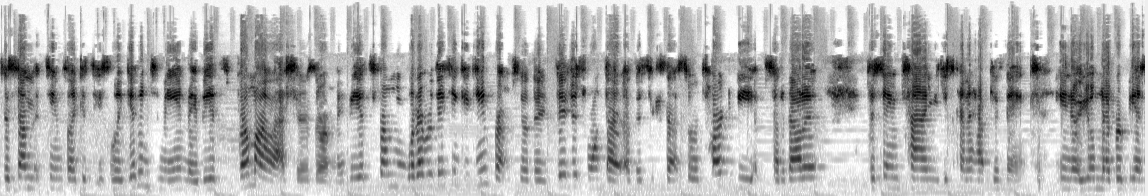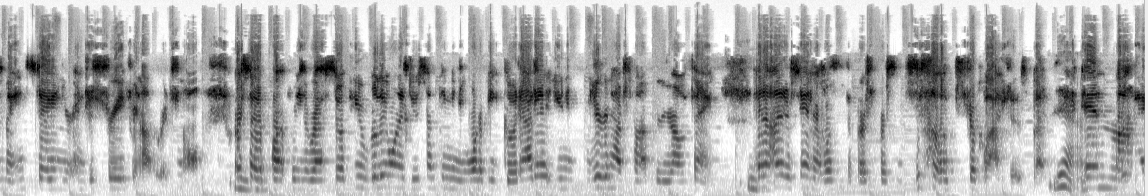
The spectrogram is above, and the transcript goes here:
to some it seems like it's easily given to me. And maybe it's from eyelashes or maybe it's from whatever they think it came from. So they, they just want that other success. So it's hard to be upset about it. At the same time you just kind of have to think you know you'll never be a mainstay in your industry if you're not original or mm-hmm. set apart from the rest. So if you really want to do something and you want to be good at it you, you're going to have to come up with your own thing. Mm-hmm. and i understand i wasn't the first person to develop strip lashes but yeah. in my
